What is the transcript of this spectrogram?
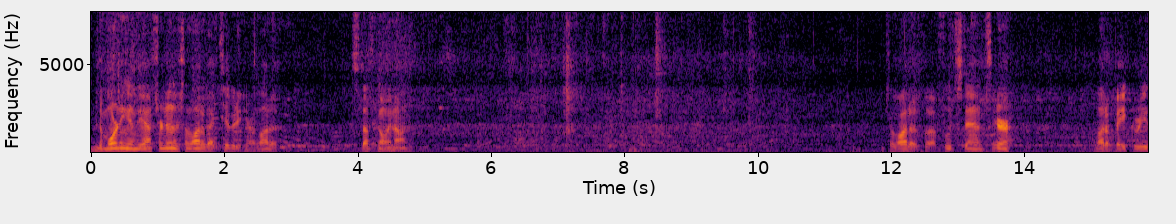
In the morning and the afternoon, there's a lot of activity here, a lot of stuff going on. There's a lot of uh, food stands here, a lot of bakeries,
